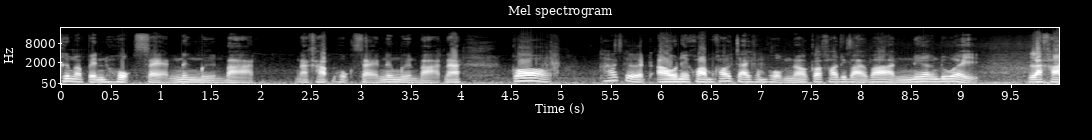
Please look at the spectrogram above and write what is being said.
ขึ้นมาเป็น 610,000 บาทนะครับ610,000 บาทนะ ก็ถ้าเกิดเอาในความเข้าใจของผมเนาะก็เขาอธิบายว่าเนื่องด้วยราคา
